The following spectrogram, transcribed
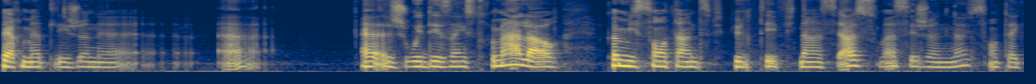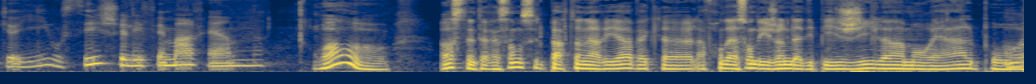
permettre les jeunes à, à jouer des instruments. Alors, comme ils sont en difficulté financière, souvent ces jeunes-là, ils sont accueillis aussi chez les fées marraines. Wow! Ah, c'est intéressant aussi le partenariat avec la Fondation des jeunes de la DPJ là, à Montréal pour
